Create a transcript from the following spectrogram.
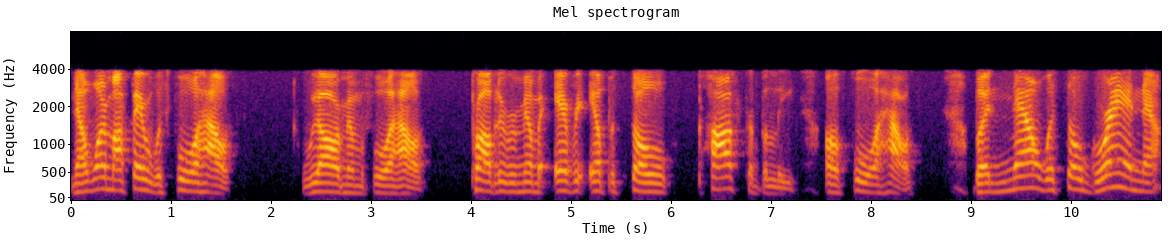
now one of my favorite was Full House. We all remember Full House. Probably remember every episode possibly of Full House. But now we're so grand now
